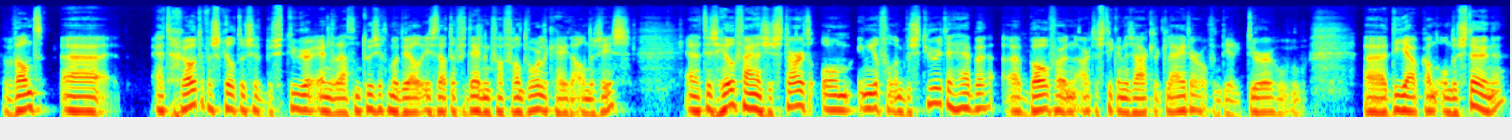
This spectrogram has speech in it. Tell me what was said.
Want uh, het grote verschil tussen het bestuur en het raad van toezichtmodel is dat de verdeling van verantwoordelijkheden anders is. En het is heel fijn als je start om in ieder geval een bestuur te hebben uh, boven een artistiek en een zakelijk leider of een directeur hoe, uh, die jou kan ondersteunen.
